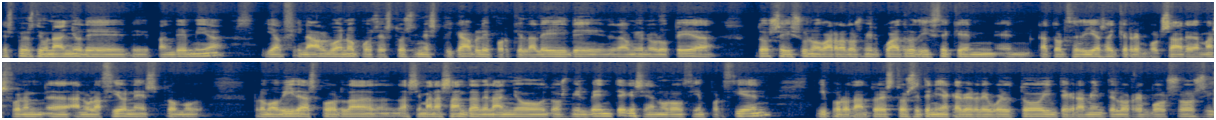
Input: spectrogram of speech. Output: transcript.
después de un año de, pandemia y al final, bueno, pues esto es inexplicable porque la ley de, la Unión Europea 261-2004 dice que en, 14 días hay que reembolsar. Además, fueron eh, anulaciones promovidas por la, Semana Santa del año 2020, que se anuló 100%, y por lo tanto esto se tenía que haber devuelto íntegramente los reembolsos y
